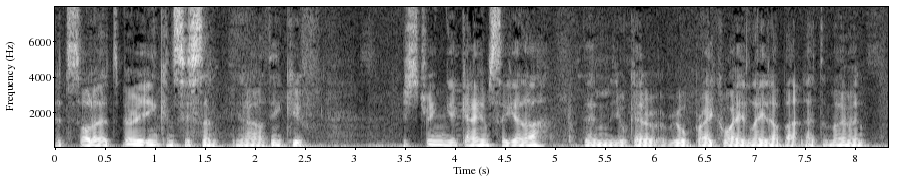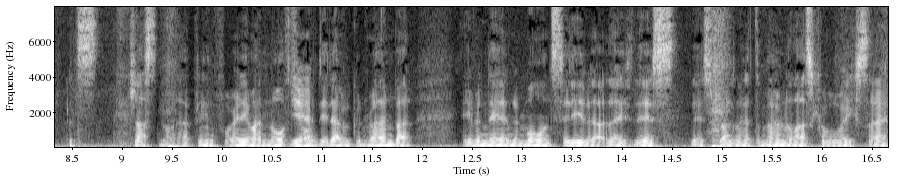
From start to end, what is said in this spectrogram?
it's sort of it's very inconsistent. You know, I think if you string your games together, then you'll get a, a real breakaway leader. But at the moment, it's just not happening for anyone. North yeah. did have a good run, but even then, in Moreland City, they, they're they're struggling at the moment the last couple of weeks. So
